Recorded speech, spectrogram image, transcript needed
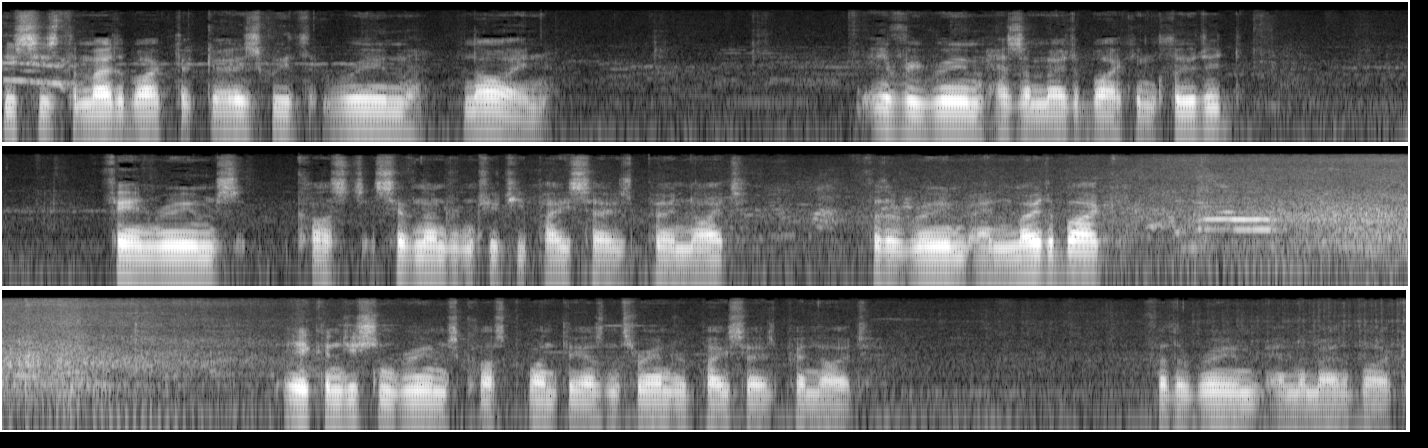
This is the motorbike that goes with room 9. Every room has a motorbike included. Fan rooms cost 750 pesos per night for the room and motorbike. Air conditioned rooms cost 1,300 pesos per night for the room and the motorbike.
